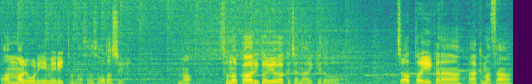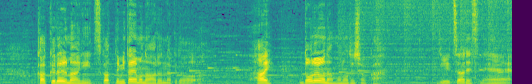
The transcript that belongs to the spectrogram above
あんまり俺にメリットなさそうだし。まその代わりというわけじゃないけど。ちょっといいかな悪魔さん隠れる前に使ってみたいものあるんだけど。はいどのようなものでしょうか？実はですね。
